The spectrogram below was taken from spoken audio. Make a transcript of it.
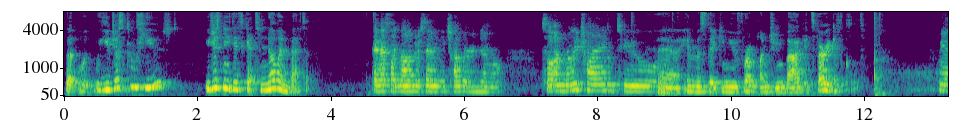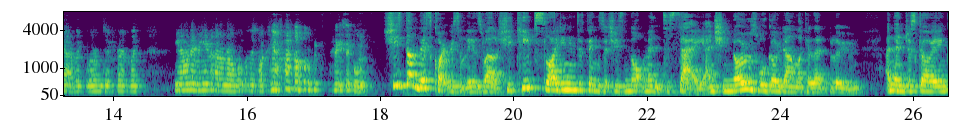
but were you just confused? You just needed to get to know him better. And that's like not understanding each other in general. So I'm really trying to, Yeah, him mistaking you for a punching bag, it's very difficult. yeah, like learn different, like, you know what I mean? I don't know, what was I talking about? Anything. She's done this quite recently as well. She keeps sliding into things that she's not meant to say and she knows will go down like a lead balloon and then just going,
